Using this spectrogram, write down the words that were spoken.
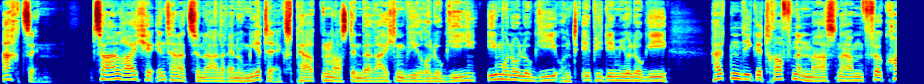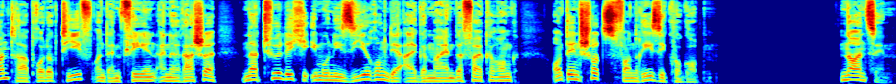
18. Zahlreiche international renommierte Experten aus den Bereichen Virologie, Immunologie und Epidemiologie halten die getroffenen Maßnahmen für kontraproduktiv und empfehlen eine rasche, natürliche Immunisierung der Allgemeinbevölkerung und den Schutz von Risikogruppen. 19.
